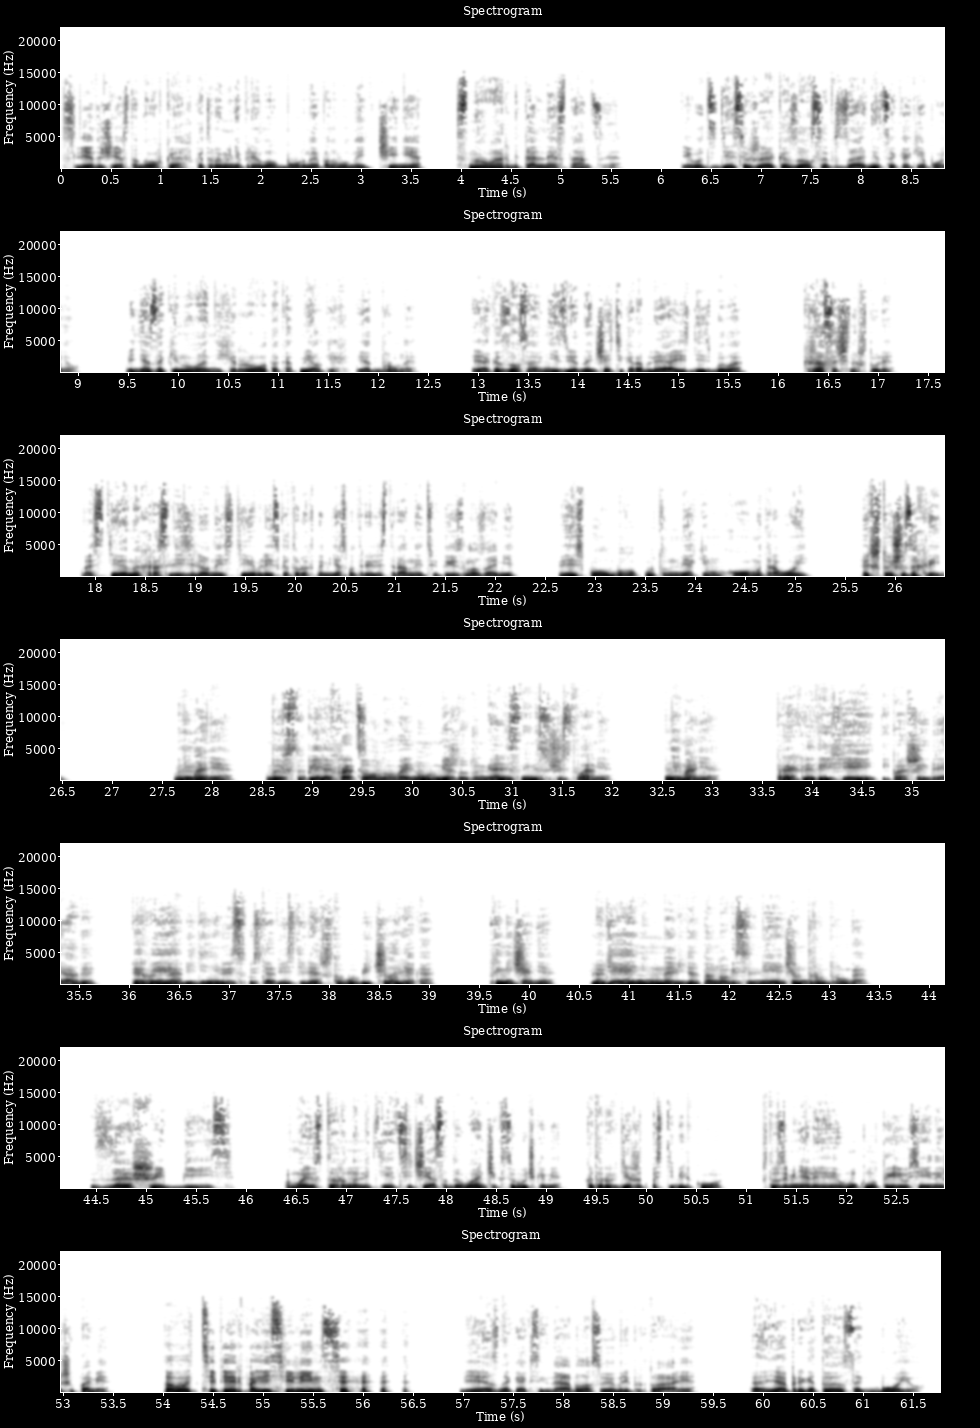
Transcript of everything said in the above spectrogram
Следующая остановка, в которую меня привело бурное подводное течение, Снова орбитальная станция. И вот здесь уже оказался в заднице, как я понял. Меня закинуло не херово так от мелких и от Бруны. Я оказался в неизведанной части корабля, и здесь было красочно, что ли. На стенах росли зеленые стебли, из которых на меня смотрели странные цветы с глазами. Весь пол был укутан мягким мхом и травой. Это что еще за хрень? Внимание! Вы вступили в фракционную войну между двумя лесными существами. Внимание! Проклятые феи и падшие дриады впервые объединились спустя 200 лет, чтобы убить человека. Примечание. Людей они ненавидят намного сильнее, чем друг друга. Зашибись! В мою сторону летит сейчас одуванчик с ручками, в которых держит по стебельку, что заменяли ему кнуты, усеянные шипами. «Вот теперь повеселимся!» Бездна, как всегда, была в своем репертуаре. А я приготовился к бою.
